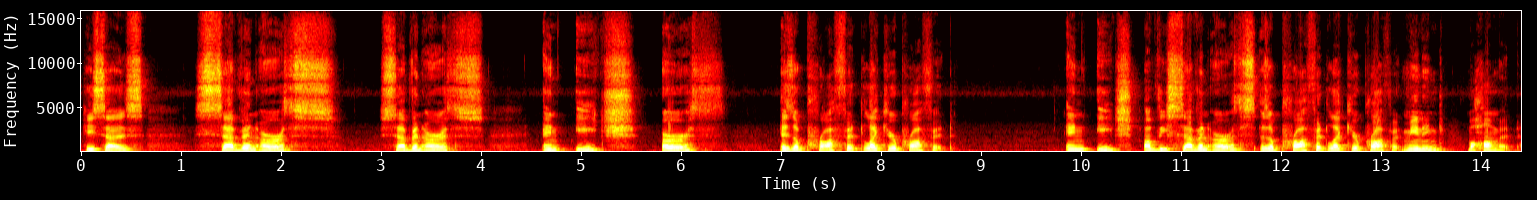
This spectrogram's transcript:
He says, seven earths, seven earths, and each earth is a prophet like your prophet in each of these seven earths is a prophet like your prophet, meaning Muhammad.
